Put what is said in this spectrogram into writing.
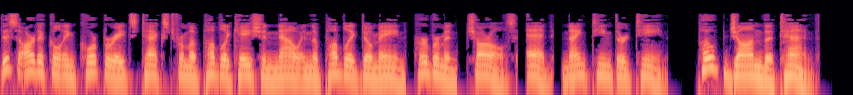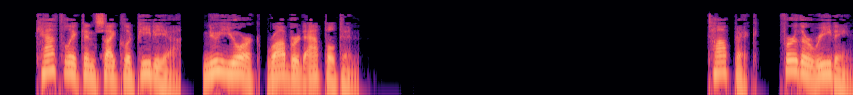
This article incorporates text from a publication now in the public domain, Herbermann, Charles, ed. 1913. Pope John X. Catholic Encyclopedia. New York, Robert Appleton. Further reading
